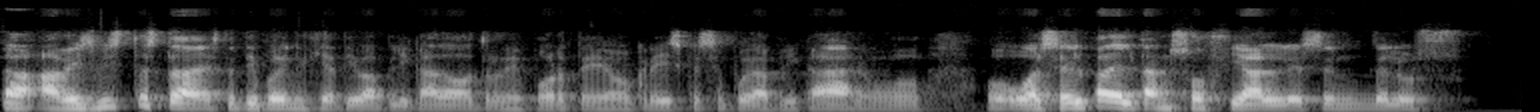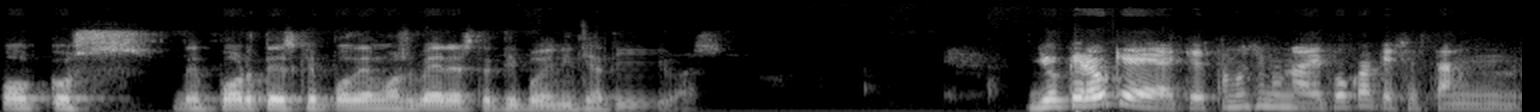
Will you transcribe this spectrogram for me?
Ah, ¿Habéis visto esta, este tipo de iniciativa aplicada a otro deporte o creéis que se puede aplicar? ¿O, o al ser el pádel tan social es de los pocos deportes que podemos ver este tipo de iniciativas? Yo creo que, estamos en una época que se están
